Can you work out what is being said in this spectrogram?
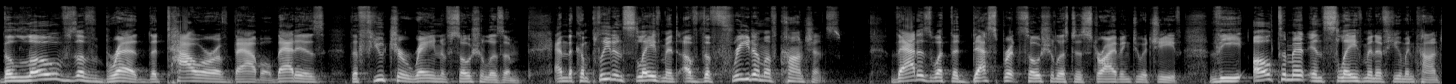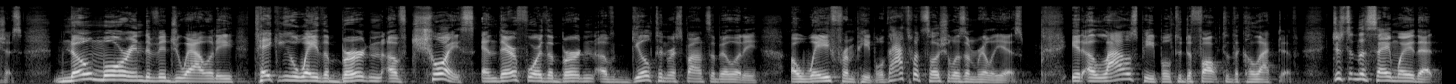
The loaves of bread, the Tower of Babel, that is, the future reign of socialism, and the complete enslavement of the freedom of conscience. That is what the desperate socialist is striving to achieve the ultimate enslavement of human conscience. No more individuality, taking away the burden of choice and therefore the burden of guilt and responsibility away from people. That's what socialism really is. It allows people to default to the collective, just in the same way that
